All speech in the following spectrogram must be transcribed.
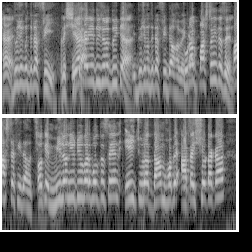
হ্যাঁ। দুজনকে দুটা ফ্রি মানে শেয়ার কারিয়ে দুইজনে দুইটা? দুজনকে দুটা ফ্রি দেওয়া হবে টোটাল পাঁচটা দিতেছেন? পাঁচটা ফ্রি দেওয়া হচ্ছে। ওকে মিলন ইউটিউবার বলতেছেন এই চুলার দাম হবে আঠাইশশো টাকা। আহ,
